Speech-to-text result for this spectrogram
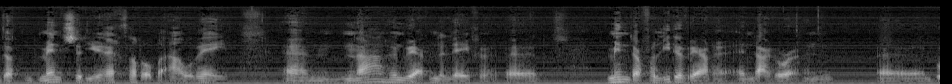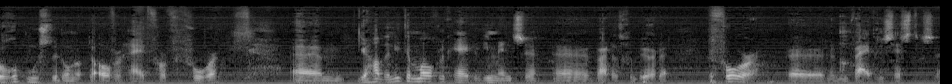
dat mensen die recht hadden op de AOW en na hun werkende leven uh, minder valide werden en daardoor een uh, beroep moesten doen op de overheid voor vervoer. Um, je hadden niet de mogelijkheden die mensen waar dat gebeurde voor hun 65ste.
